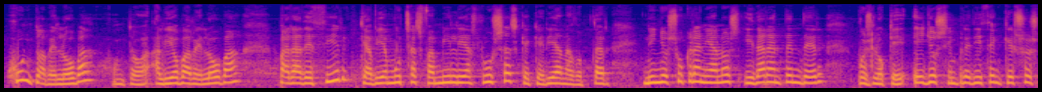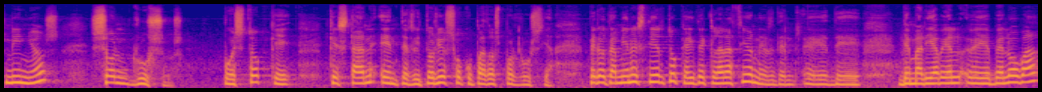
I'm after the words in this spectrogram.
junto a Belova, junto a Liova Belova, para decir que había muchas familias rusas que querían adoptar niños ucranianos y dar a entender pues lo que ellos siempre dicen que esos niños son rusos, puesto que, están en territorios ocupados por Rusia. Pero también es cierto que hay declaraciones de, eh, de María eh, Belova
